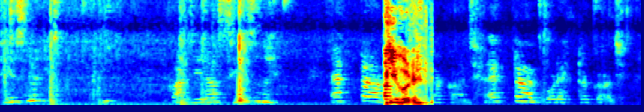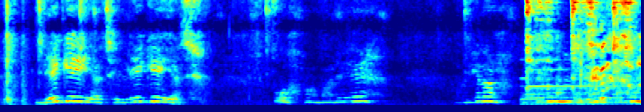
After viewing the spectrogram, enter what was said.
শেষ নাই? কাজেরা শেষ নাই। একটা একটা কাজ একটার পর একটা কাজ। লেগেই আছে লেগেই আছে। ও আমারে। গেলাম গরমে গরম।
